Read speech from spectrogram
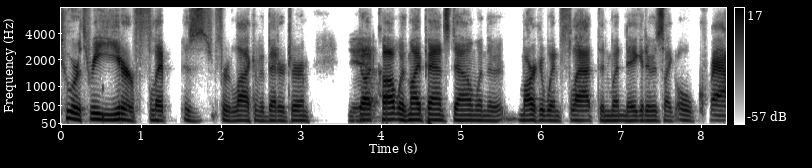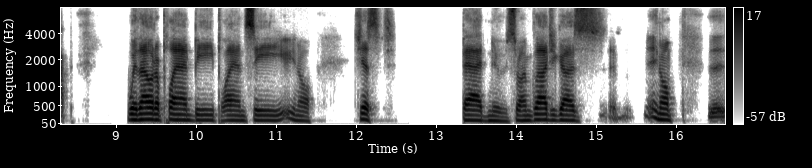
two or three year flip is for lack of a better term. Yeah. Got caught with my pants down when the market went flat, then went negative. It's like, oh crap, without a plan B, plan C, you know, just bad news. So I'm glad you guys, you know, uh,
